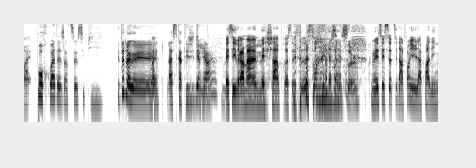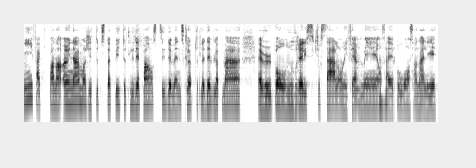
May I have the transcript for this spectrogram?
Ouais. Pourquoi t'as sorti ça aussi? Puis c'est toute le- Ouais. la stratégie derrière? Ben, c'est vraiment un méchant processus. C'est sûr. Mais c'est ça, tu sais, dans le fond, il y a eu la pandémie. Fait que pendant un an, moi, j'ai tout stoppé, toutes les dépenses, tu sais, de Men's Club, tout le développement. Elle veut pas, on ouvrait les succursales, on les fermait, on savait pas où on s'en allait.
